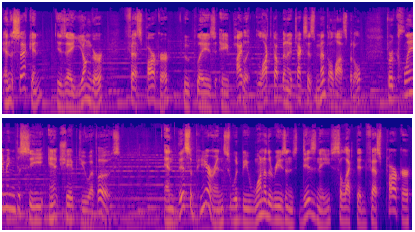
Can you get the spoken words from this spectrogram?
And the second is a younger Fess Parker who plays a pilot locked up in a Texas mental hospital for claiming to see ant shaped UFOs. And this appearance would be one of the reasons Disney selected Fess Parker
